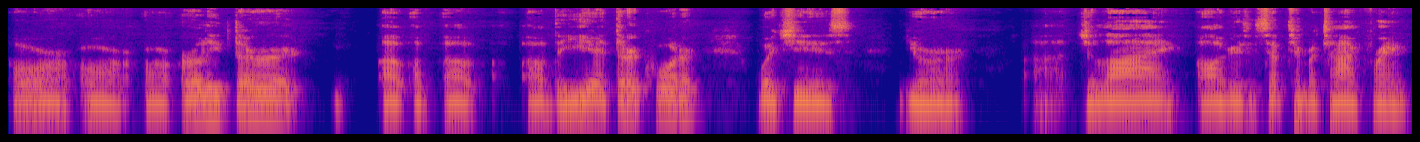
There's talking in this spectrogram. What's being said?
or or, or early third of, of, of the year, third quarter, which is your uh, July, August, and September timeframe.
